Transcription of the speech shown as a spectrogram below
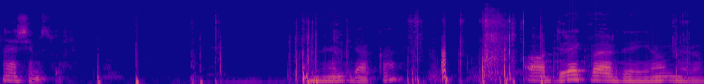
Her şeyimiz var. Bir dakika. Aa direkt verdi inanmıyorum.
